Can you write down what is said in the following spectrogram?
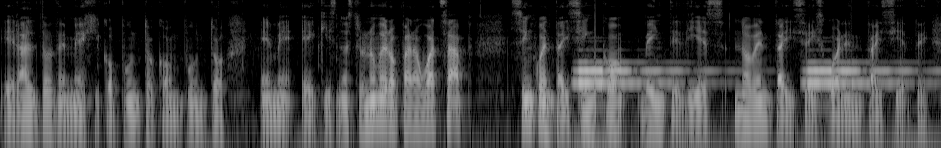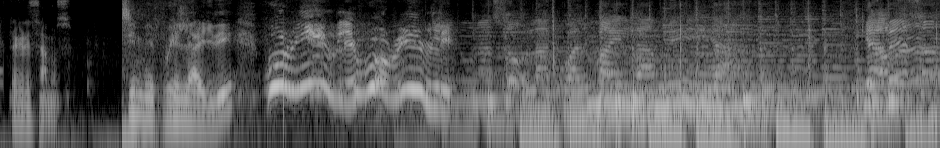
heraldodemexico.com.mx. Nuestro número para WhatsApp 55 2010 96 47. Regresamos. Se me fue el aire. Fue horrible, fue horrible. Una sola cual la mía, que a veces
